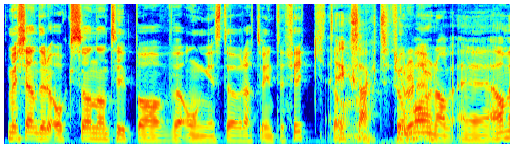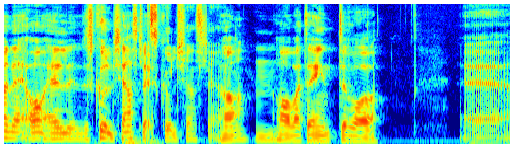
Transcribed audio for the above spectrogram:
Men kände du också någon typ av ångest över att du inte fick dem? exakt, frånvaron av eh, ja, men, ja, eller skuldkänslor. Skuldkänsla, Ja, Mm. av att det inte var... Eh,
